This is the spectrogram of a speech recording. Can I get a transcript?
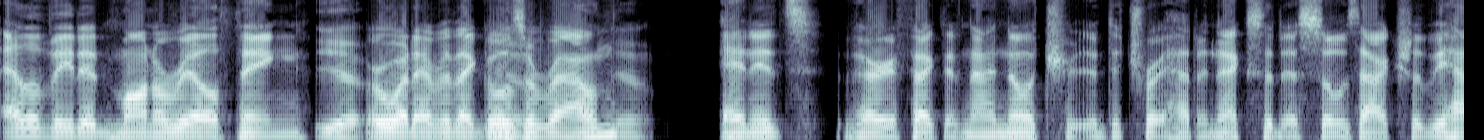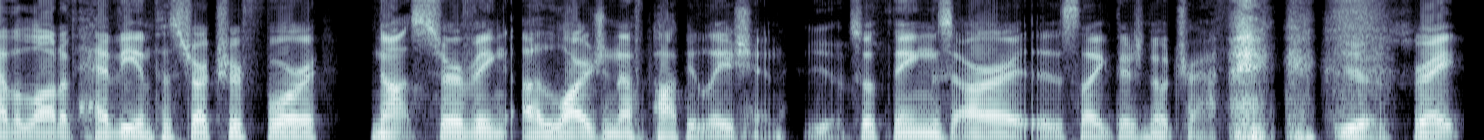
elevated monorail thing Yeah. or whatever that goes Yeah. around, Yeah. and it's very effective. Now I know tr- Detroit had an exodus, so it's actually they have a lot of heavy infrastructure for not serving a large enough population. Yeah. So things are it's like there's no traffic, Yes. right?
